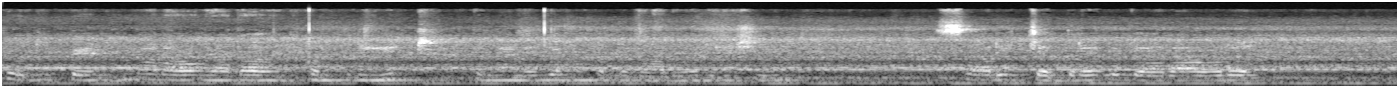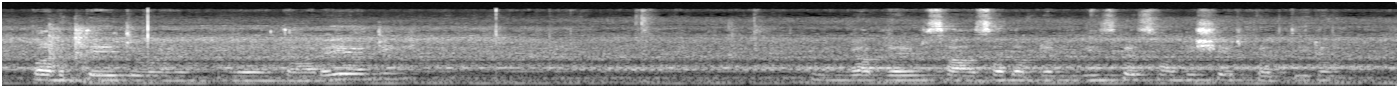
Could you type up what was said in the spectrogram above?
तो जी पेंट हमारा हो गया था कंप्लीट तो मैंने यहाँ पर लगा दिया मशीन सारी चादरें वगैरह और पर्दे जो है, वो उतारे हैं जी। मैं अपने साथ साथ अपने मरीज़ के साथ भी शेयर करती रहूँ।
